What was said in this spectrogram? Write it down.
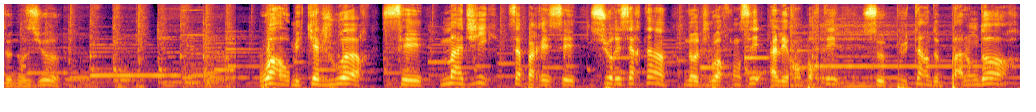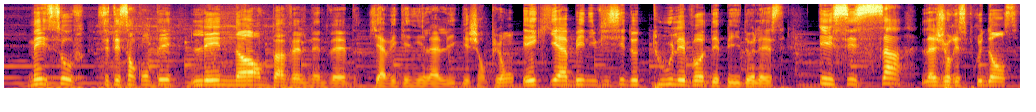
de nos yeux. Waouh, mais quel joueur C'est magique Ça paraissait sûr et certain, notre joueur français allait remporter ce putain de ballon d'or mais sauf, c'était sans compter l'énorme Pavel Nedved qui avait gagné la Ligue des Champions et qui a bénéficié de tous les votes des pays de l'Est. Et c'est ça la jurisprudence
